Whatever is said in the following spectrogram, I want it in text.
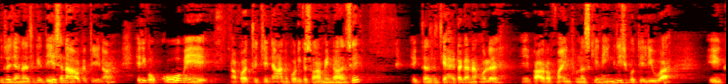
බුදුජානකගේ දේශනාවක තියෙනවා. ඒක ඔක්කොම මේ අපවත්ච ඥානපෝනික ස්වාමීන් වහන්සේ 1960 ගණන් වල මේ Power of Mindfulness කියන ඉංග්‍රීසි පොතේ ලිව්වා. ඒක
